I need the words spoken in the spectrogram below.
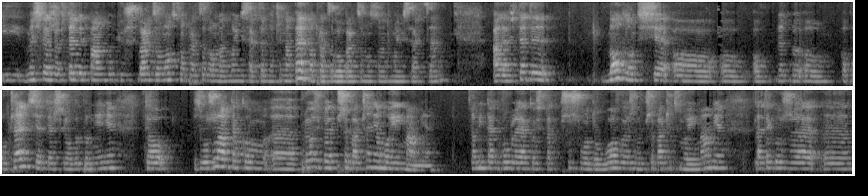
I myślę, że wtedy Pan Bóg już bardzo mocno pracował nad moim sercem, znaczy na pewno pracował bardzo mocno nad moim sercem, ale wtedy modląc się o, o, o, o, o poczęcie też i o wypełnienie, to złożyłam taką e, prośbę przebaczenia mojej mamie. To mi tak w ogóle jakoś tak przyszło do głowy, żeby przebaczyć mojej mamie, dlatego że e,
